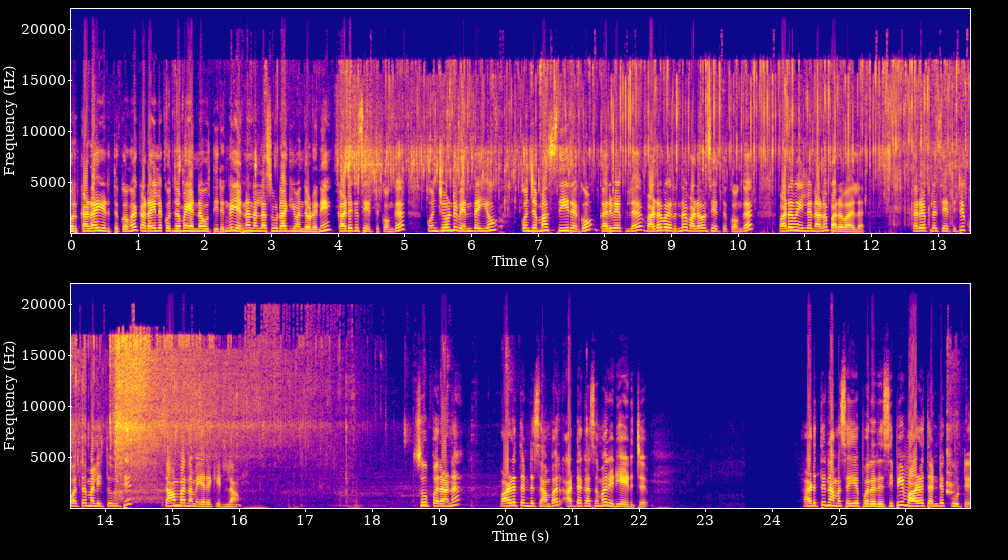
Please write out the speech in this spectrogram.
ஒரு கடாய் எடுத்துக்கோங்க. கடாயில் கொஞ்சமாக எண்ணெய் ஊற்றிடுங்க எண்ணெய் நல்லா சூடாகி வந்த உடனே கடுகு சேர்த்துக்கோங்க. கொஞ்சோண்டு வெந்தயம் கொஞ்சமாக சீரகம் கருவேப்பிலை வடவை இருந்தால் வடவம் சேர்த்துக்கோங்க. வடவம் இல்லைனாலும் பரவாயில்ல. கருவேப்பிலை சேர்த்துட்டு கொத்தமல்லி தூவிட்டு சாம்பார் நம்ம இறக்கிடலாம். சூப்பரான வாழைத்தண்டு சாம்பார் அட்டகாசமாக ரெடி ஆயிடுச்சு. அடுத்து நம்ம செய்ய போகிற ரெசிபி வாழைத்தண்டு கூட்டு.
